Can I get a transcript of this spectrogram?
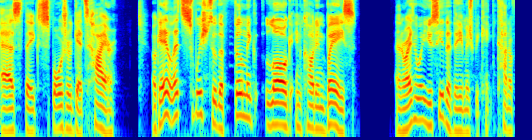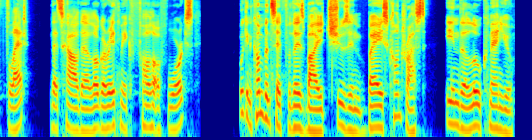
as the exposure gets higher. Okay, let's switch to the filmic log encoding base. And right away you see that the image became kind of flat. That's how the logarithmic fall-off works. We can compensate for this by choosing base contrast in the look menu.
